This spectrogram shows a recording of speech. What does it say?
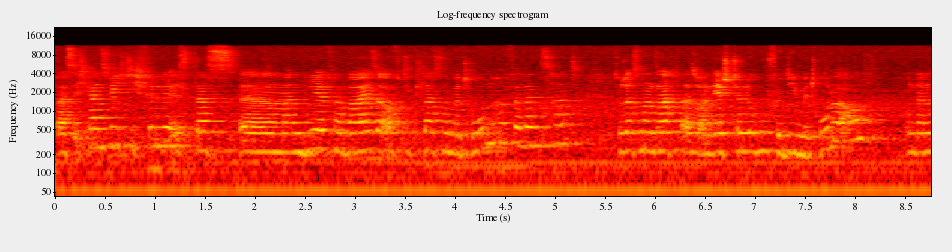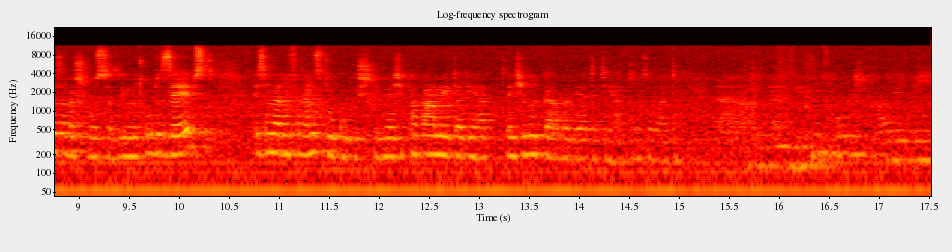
Was ich ganz wichtig finde, ist, dass äh, man hier Verweise auf die Klassen- und Methodenreferenz hat, sodass man sagt, also an der Stelle rufe die Methode auf und dann ist aber Schluss. Also die Methode selbst ist in der Referenzdoku geschrieben, welche Parameter die hat, welche Rückgabewerte die hat und so weiter. An diesem Punkt frage ich mich,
